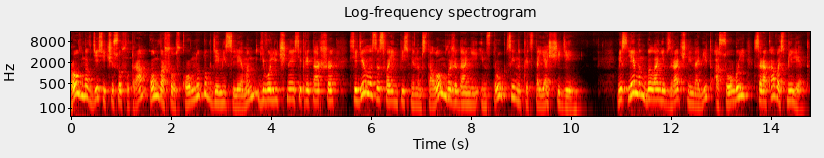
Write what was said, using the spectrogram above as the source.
Ровно в 10 часов утра он вошел в комнату, где мисс Лемон, его личная секретарша, сидела за своим письменным столом в ожидании инструкций на предстоящий день. Мисс Лемон была невзрачной на вид особой 48 лет.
